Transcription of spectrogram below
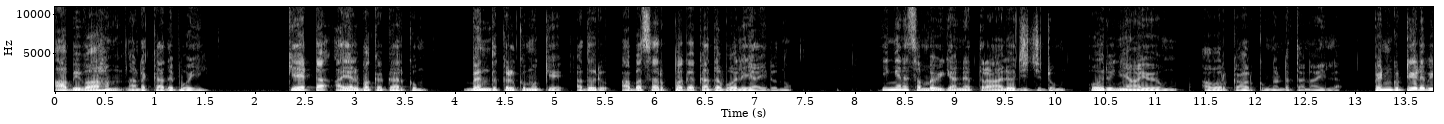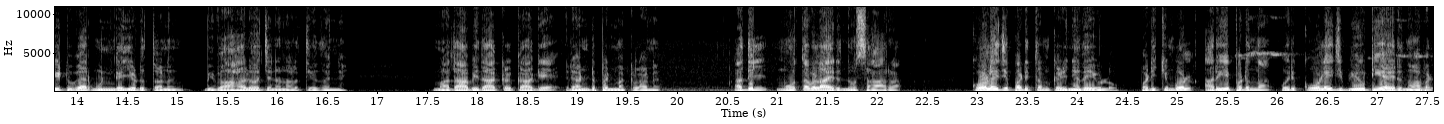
ആ വിവാഹം നടക്കാതെ പോയി? കേട്ട അയൽപക്കക്കാർക്കും ബന്ധുക്കൾക്കുമൊക്കെ അതൊരു അപസർപ്പക കഥ പോലെയായിരുന്നു. ഇങ്ങനെ സംഭവിക്കാൻ എത്ര ആലോചിച്ചിട്ടും ഒരു ന്യായവും അവർക്കാർക്കും കണ്ടെത്താനായില്ല. പെൺകുട്ടിയുടെ വീട്ടുകാർ മുൻകൈയെടുത്താണ് വിവാഹാലോചന നടത്തിയത് തന്നെ. മാതാപിതാക്കൾക്കാകെ രണ്ട് പെൺമക്കളാണ്. അതിൽ മൂത്തവളായിരുന്നു സാറ. കോളേജ് പഠിത്തം കഴിഞ്ഞതേയുള്ളൂ. പഠിക്കുമ്പോൾ അറിയപ്പെടുന്ന ഒരു കോളേജ് ബ്യൂട്ടിയായിരുന്നു അവൾ.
